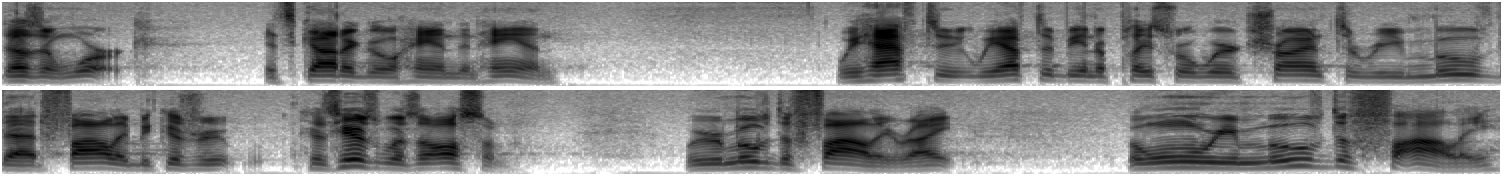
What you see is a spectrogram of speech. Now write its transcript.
doesn't work. It's got to go hand in hand. We have, to, we have to be in a place where we're trying to remove that folly because, because here's what's awesome. We remove the folly, right? But when we remove the folly,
